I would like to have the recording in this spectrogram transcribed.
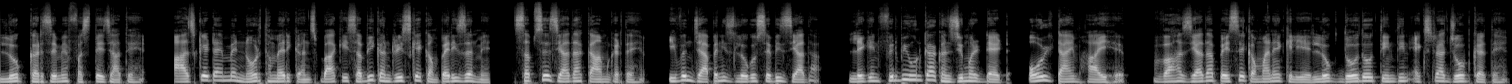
लोग कर्जे में फंसते जाते हैं। आज के टाइम में नॉर्थ अमेरिकन बाकी सभी कंट्रीज़ के कंपैरिजन में सबसे ज़्यादा काम करते हैं। इवन जापानीज लोगों से भी ज़्यादा, लेकिन फिर भी उनका consumer debt all time high है। वहाँ ज़्यादा पैसे कमाने के लिए लोग दो दो तीन तीन एक्स्ट्रा जॉब करते हैं।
